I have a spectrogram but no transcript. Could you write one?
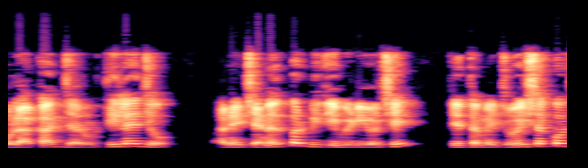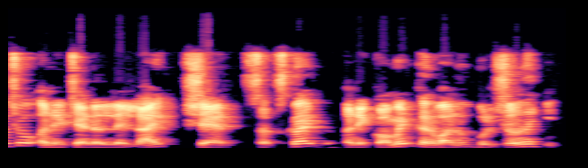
મુલાકાત જરૂરથી લેજો અને ચેનલ પર બીજી વીડિયો છે જે તમે જોઈ શકો છો અને ચેનલને લાઇક શેર સબસ્ક્રાઇબ અને કોમેન્ટ કરવાનું ભૂલશો નહીં.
